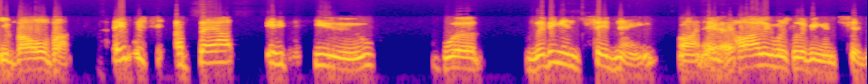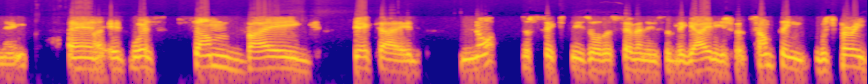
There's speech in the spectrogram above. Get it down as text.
Evolver. It was about if you were living in Sydney, right? Yeah. And Kylie was living in Sydney, and Right. it was some vague decade, not the 60s or the 70s or the 80s, but something was very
